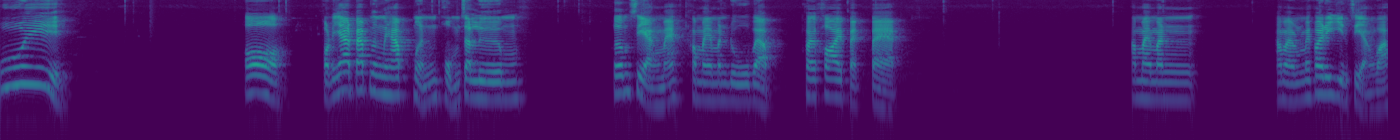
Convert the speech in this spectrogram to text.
อุ้ยอ๋อขออนุญาตแป๊บนึงนะครับ เหมือนผมจะลืม เพิ่มเสียงไหมทำไมมันดูแบบค่อยๆ แปลกๆทำไมมันทำไมมันไม่ค่อยได้ยินเสียงวะ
